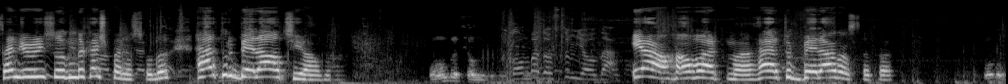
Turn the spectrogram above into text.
Sence oyun sonunda kaç parası olur? Her tur bela atıyor ama. Onun da çalındı. Bomba dostum yolda. Ya abartma. Her tur bela nasıl atar? Oğlum.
